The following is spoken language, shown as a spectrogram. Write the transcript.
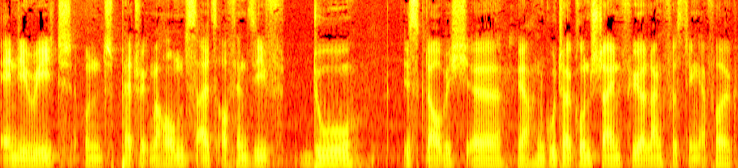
Andy Reid und Patrick Mahomes als Offensiv-Duo ist, glaube ich, äh, ja, ein guter Grundstein für langfristigen Erfolg.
